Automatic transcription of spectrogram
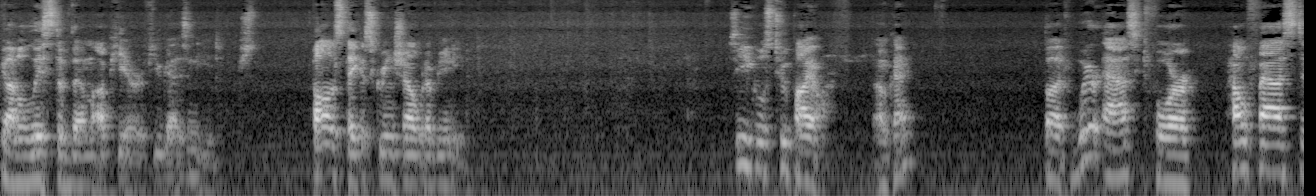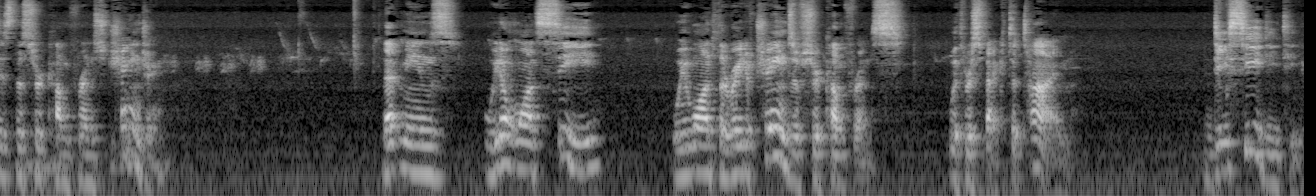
got a list of them up here if you guys need. Just pause, take a screenshot, whatever you need. C equals 2 pi r, okay? But we're asked for how fast is the circumference changing? That means we don't want c, we want the rate of change of circumference with respect to time. dc dt.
